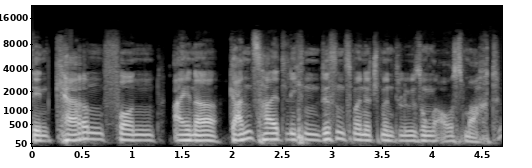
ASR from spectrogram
den Kern von einer ganzheitlichen Wissensmanagementlösung ausmacht.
